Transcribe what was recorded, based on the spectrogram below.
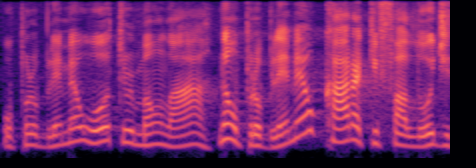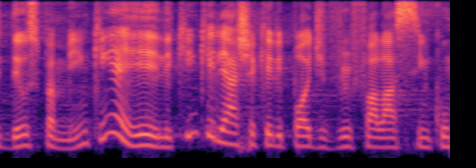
O problema é o outro irmão lá. Não, o problema é o cara que falou de Deus para mim. Quem é ele? Quem que ele acha que ele pode vir falar assim comigo?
